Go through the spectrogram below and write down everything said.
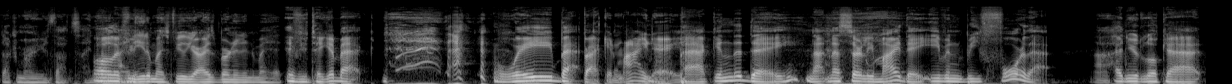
Dr. Mario, your thoughts. I need, Well, if I you- need them. I feel your eyes burning into my head. If you take it back, way back, Back in my day. back in the day, not necessarily my day, even before that, ah. and you look at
